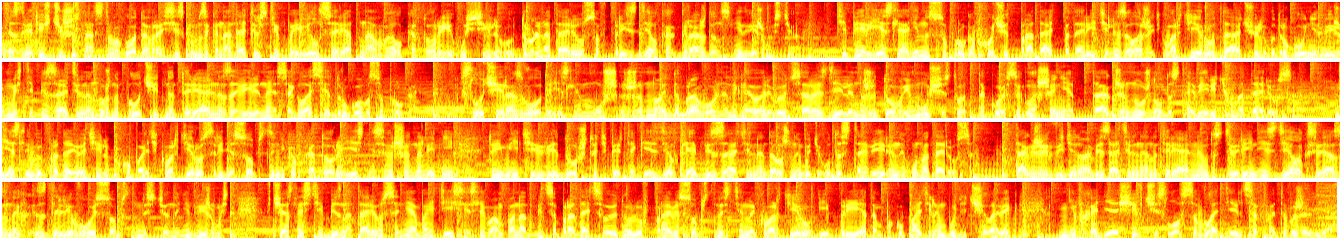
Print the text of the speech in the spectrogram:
С 2016 года в российском законодательстве появился ряд новелл, которые усиливают роль нотариусов при сделках граждан с недвижимостью. Теперь, если один из супругов хочет продать, подарить или заложить квартиру, дачу, либо другую недвижимость, обязательно нужно получить нотариально заверенное согласие другого супруга. В случае развода, если муж с женой добровольно договариваются о разделе нажитого имущества, такое соглашение также нужно удостоверить у нотариуса. Если вы продаете или покупаете квартиру, среди собственников которой есть несовершеннолетний, то имейте в виду, что теперь такие сделки обязательно должны быть удостоверены у нотариуса. Также введено обязательное нотариальное удостоверение сделок, связанных с долевой собственностью на недвижимость. В частности, без нотариуса не обойтись, если вам понадобится продать свою долю в праве собственности на квартиру и при этом покупателем будет человек, не входящий в число совладельцев этого жилья.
